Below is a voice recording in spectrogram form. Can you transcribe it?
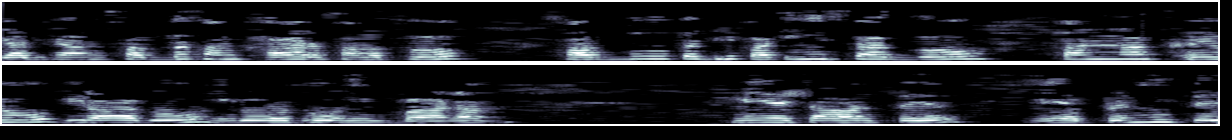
යදිදං සබ්බ සංඛාර සමතෝ සබ්බූපදි පටිනිස්සග්ගෝ සන්නක්ඛයෝ විරාගෝ නිරෝධෝ නිබ්බාණං. මේ ශාන්තය මේ ප්‍රණීතය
